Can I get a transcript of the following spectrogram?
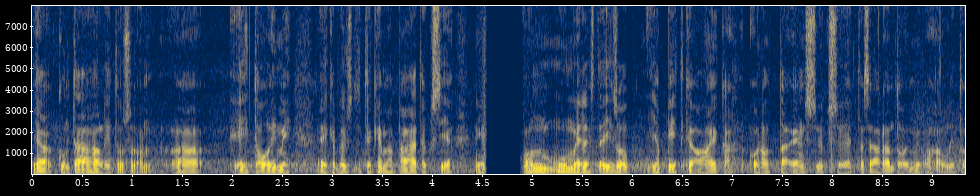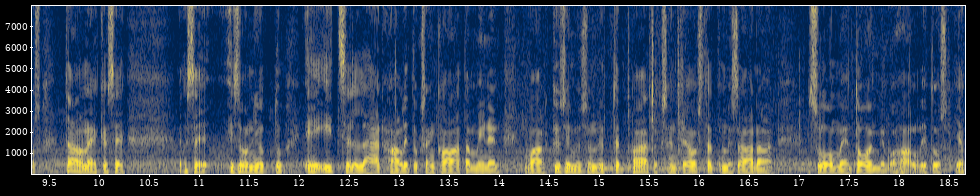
Ja kun tämä hallitus on, ää, ei toimi eikä pysty tekemään päätöksiä, niin on mun mielestä iso ja pitkä aika odottaa ensi syksyä, että saadaan toimiva hallitus. Tämä on ehkä se, se ison juttu. Ei itsellään hallituksen kaataminen, vaan kysymys on nyt päätöksenteosta, että me saadaan Suomeen toimiva hallitus ja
